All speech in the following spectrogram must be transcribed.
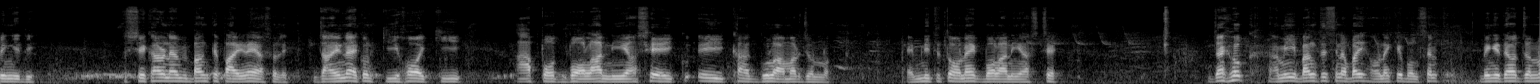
ভেঙে দিই সে কারণে আমি ভাঙতে পারি নাই আসলে। জানি না এখন কি হয়, কি আপদ বলা নিয়ে আসে এই এই কাকগুলো আমার জন্য। এমনিতে তো অনেক বলা নিয়ে আসছে। যাই হোক, আমি ভাঙতেছি না ভাই, অনেকে বলছেন ভেঙে দেওয়ার জন্য।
